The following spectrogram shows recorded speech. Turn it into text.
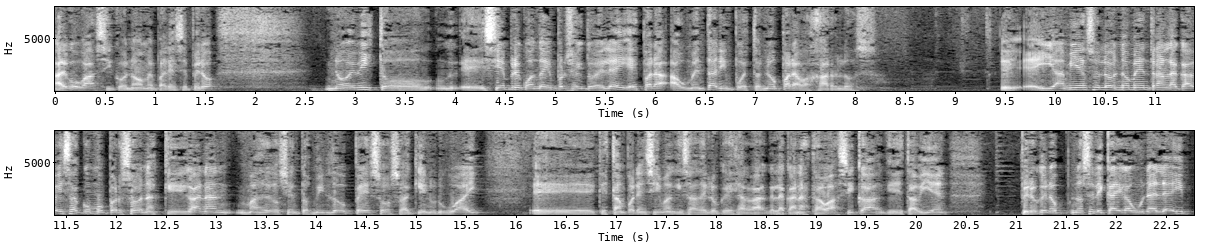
algo básico, ¿no? Me parece, pero no he visto, eh, siempre cuando hay un proyecto de ley es para aumentar impuestos, no para bajarlos. Eh, y a mí eso no me entra en la cabeza como personas que ganan más de 200 mil pesos aquí en Uruguay, eh, que están por encima quizás de lo que es la, canasta básica, que está bien, pero que no, no se le caiga una ley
